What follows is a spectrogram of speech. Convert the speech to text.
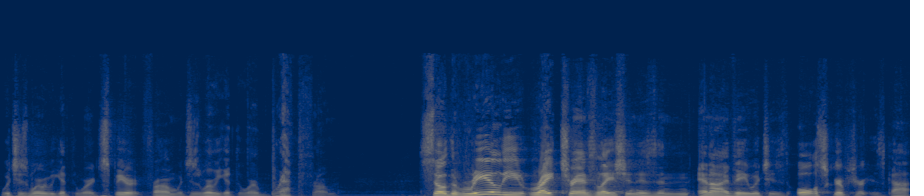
which is where we get the word spirit from, which is where we get the word breath from. So the really right translation is in NIV, which is all scripture is God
